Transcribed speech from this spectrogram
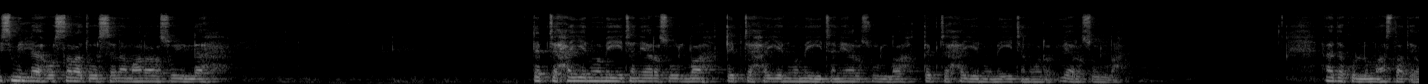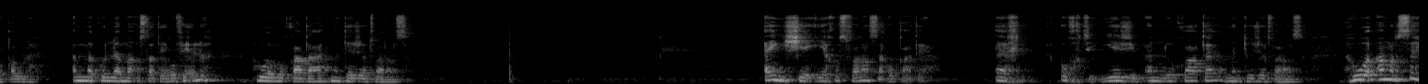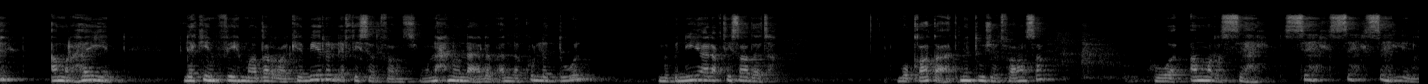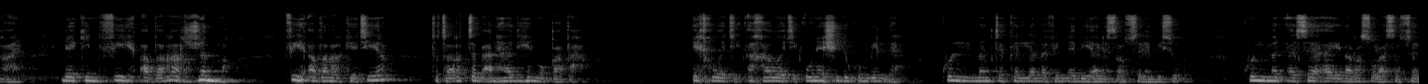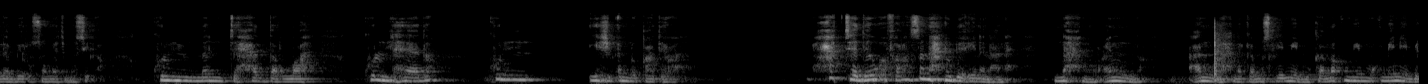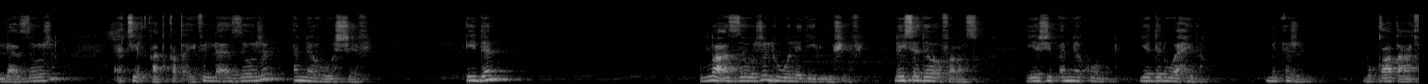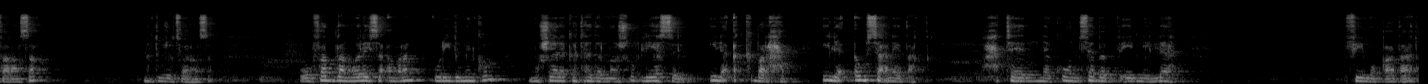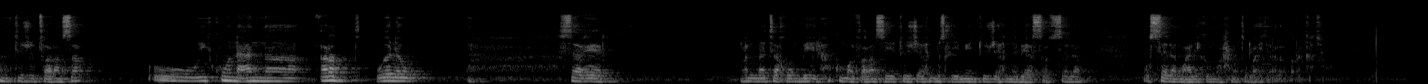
بسم الله والصلاة والسلام على رسول الله. طبت حيا وميتا يا رسول الله. طبت حيا وميتا يا رسول الله. طبت حيا وميتا يا رسول الله. هذا كل ما أستطيع قوله. أما كل ما أستطيع فعله هو مقاطعة منتجات فرنسا. أي شيء يخص فرنسا أقاطعه. أخي أختي يجب أن نقاطع منتوجات فرنسا. هو أمر سهل أمر هين. لكن فيه مضرة كبيرة للاقتصاد الفرنسي ونحن نعلم أن كل الدول مبنية على اقتصاداتها. مقاطعة منتوجات فرنسا هو أمر سهل سهل سهل سهل للغاية لكن فيه أضرار جمة فيه أضرار كثيرة تترتب عن هذه المقاطعة. إخوتي أخواتي أناشدكم بالله كل من تكلم في النبي عليه الصلاة والسلام بسوء كل من أساء إلى الرسول عليه الصلاة والسلام برسومات مسيئة كل من تحدى الله كل هذا كل يجب أن نقاطعه. حتى دواء فرنسا نحن بغنى عنه. نحن عندنا عندنا إحنا كمسلمين وكمؤمنين بالله عز وجل اعتقاد قطعي في الله عز وجل أنه هو الشافي. إذا الله عز وجل هو الذي يشافي. ليس دواء فرنسا. يجب أن نكون يدا واحدة من أجل مقاطعة فرنسا منتوجات فرنسا. وفضلا وليس أمرا أريد منكم مشاركة هذا المنشور ليصل إلى أكبر حد إلى أوسع نطاق حتى نكون سبب بإذن الله في مقاطعة منتجات فرنسا. ويكون عندنا رد ولو صغير عما تقوم به الحكومة الفرنسية تجاه المسلمين تجاه النبي عليه الصلاة والسلام. والسلام عليكم ورحمة الله تعالى وبركاته.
